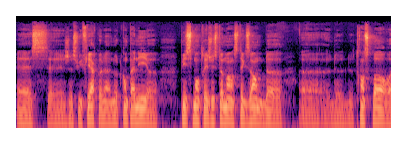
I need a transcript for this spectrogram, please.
Je suis fier que notre compagnie euh, puisse montrer justement cet exemple de, euh, de, de transport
